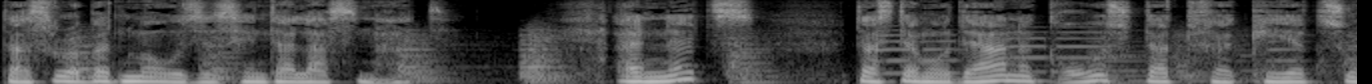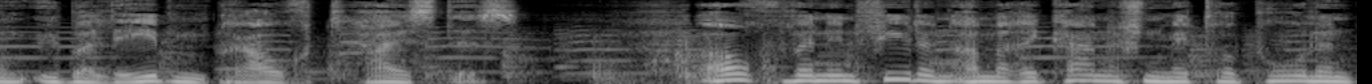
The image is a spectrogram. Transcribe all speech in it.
das Robert Moses hinterlassen hat. Ein Netz, das der moderne Großstadtverkehr zum Überleben braucht, heißt es. Auch wenn in vielen amerikanischen Metropolen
